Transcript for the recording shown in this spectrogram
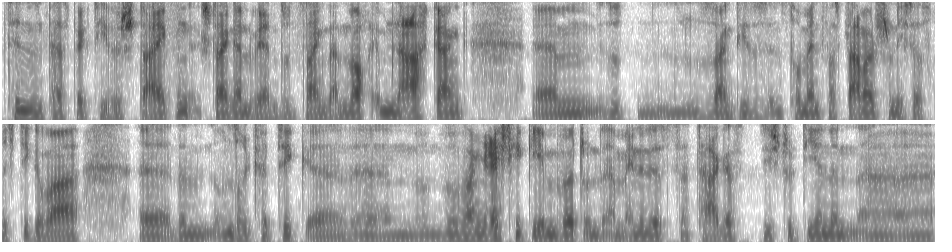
Zinsenperspektive steigen, steigern werden, sozusagen dann noch im Nachgang ähm, so, sozusagen dieses Instrument, was damals schon nicht das Richtige war, äh, dann unsere Kritik äh, ähm, sozusagen recht gegeben wird und am Ende des Tages die Studierenden äh,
